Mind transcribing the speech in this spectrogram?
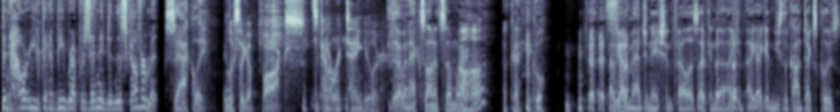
Then how are you going to be represented in this government? Exactly. It looks like a box. It's kind of rectangular. Does it have an X on it somewhere? Uh huh. Okay, cool. I've got imagination, fellas. I can. Uh, I can. I, I can use the context clues.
